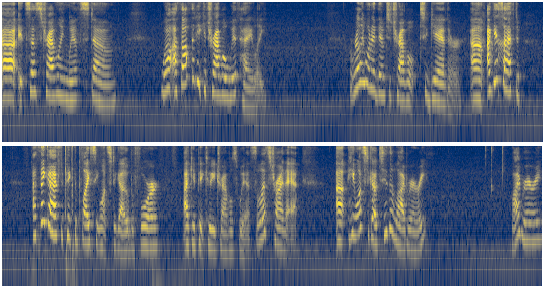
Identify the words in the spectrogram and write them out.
Uh, it says traveling with Stone. Well, I thought that he could travel with Hailey. I really wanted them to travel together. Um, I guess I have to... I think I have to pick the place he wants to go before I can pick who he travels with. So let's try that. Uh, he wants to go to the library. Library.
